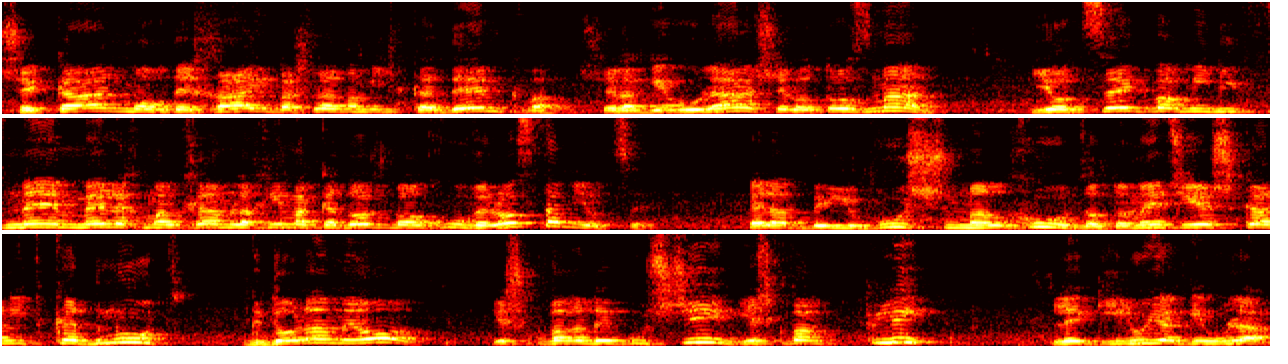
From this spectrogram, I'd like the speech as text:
שכאן מרדכי בשלב המתקדם כבר של הגאולה של אותו זמן יוצא כבר מלפני מלך מלכי המלכים הקדוש ברוך הוא ולא סתם יוצא אלא בלבוש מלכות. זאת אומרת שיש כאן התקדמות גדולה מאוד. יש כבר לבושים, יש כבר כלי לגילוי הגאולה.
